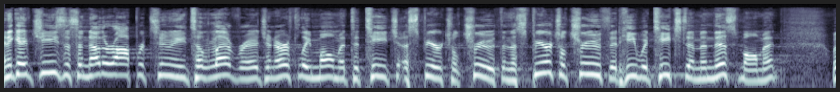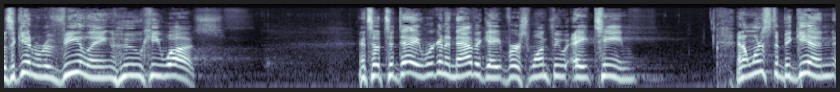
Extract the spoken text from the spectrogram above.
And it gave Jesus another opportunity to leverage an earthly moment to teach a spiritual truth. And the spiritual truth that he would teach them in this moment was again revealing who he was. And so today we're going to navigate verse 1 through 18. And I want us to begin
